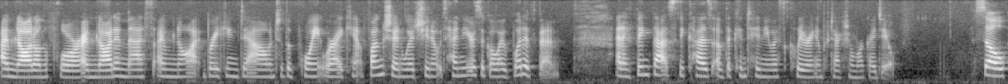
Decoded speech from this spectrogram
I'm not on the floor, I'm not a mess, I'm not breaking down to the point where I can't function, which, you know, 10 years ago I would have been. And I think that's because of the continuous clearing and protection work I do. So,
